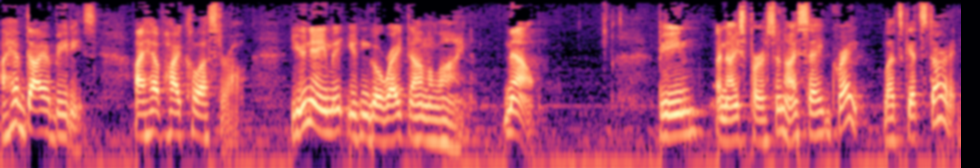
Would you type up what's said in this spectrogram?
I have diabetes. I have high cholesterol. You name it, you can go right down the line. Now, being a nice person, I say, Great, let's get started.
